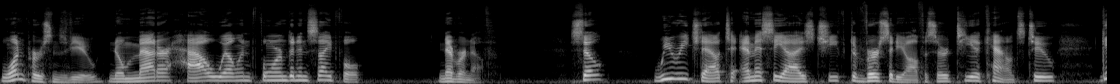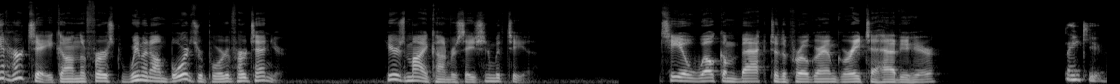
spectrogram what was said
One person's view, no matter how well informed and insightful, never enough. So, we reached out to MSCI's Chief Diversity Officer, Tia Counts, to get her take on the first Women on Boards report of her tenure. Here's my conversation with Tia. Tia, welcome back to the program. Great to have you here. Thank you.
